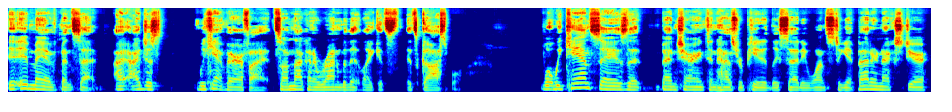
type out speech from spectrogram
it, it, may have been said. I, I just we can't verify it, so I'm not going to run with it like it's it's gospel. What we can say is that Ben Cherington has repeatedly said he wants to get better next year.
